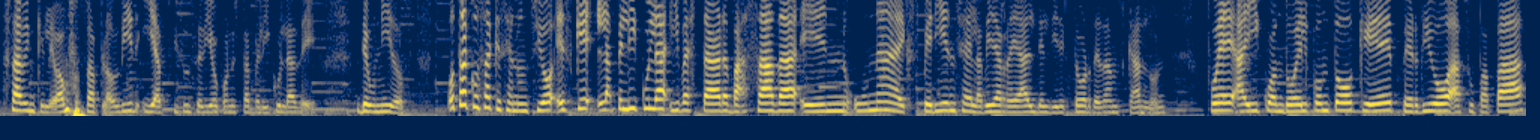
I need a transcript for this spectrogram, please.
saben que le vamos a aplaudir. Y así sucedió con esta película de, de Unidos. Otra cosa que se anunció es que la película iba a estar basada en una experiencia de la vida real del director de Dan Scanlon. Fue ahí cuando él contó que perdió a su papá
